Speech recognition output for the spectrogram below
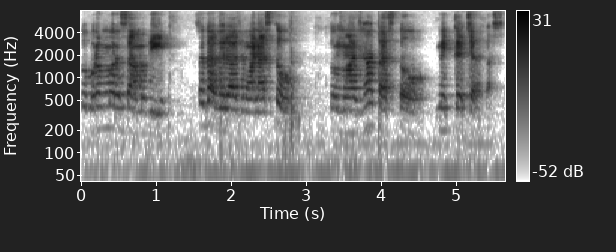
तो ब्रह्मरसामध्ये सदा विराजमान असतो. तो माझ्यात असतो. मित्याच्यात असतो.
